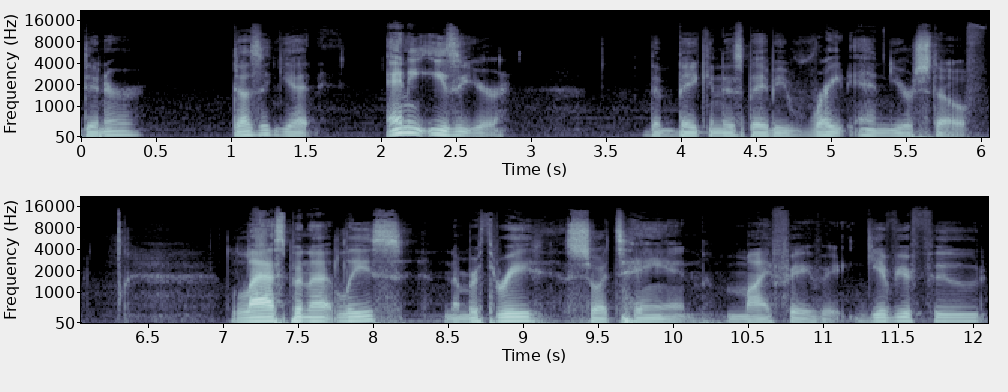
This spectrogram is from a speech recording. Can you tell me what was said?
dinner doesn't get any easier than baking this baby right in your stove. Last but not least, number three, sauteing. My favorite. Give your food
